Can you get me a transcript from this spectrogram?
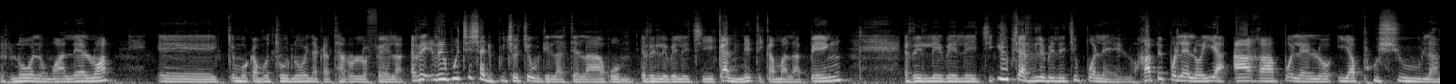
re no lengwalelwa um ke moka motho o ne o nyaka tharollo fela re re botšiša diputšo tšeo di latelago re lebeletše ka nnete ka malapeng re lebeletše eupša re lebeletše polelo gape polelo ya aga polelo ya phušula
